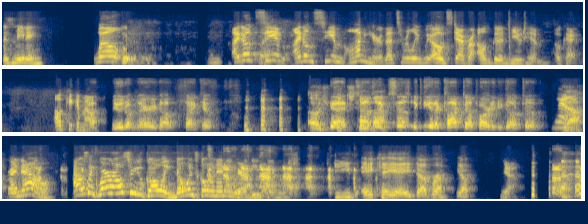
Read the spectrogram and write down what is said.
his meeting. Well, I don't see him, I don't see him on here. That's really, we- oh, it's Deborah. I'll go mute him. Okay. I'll kick him Uh, out. Mute him, there you go, thank you. Oh, you Yeah, it sounds like, out? sounds like he had a cocktail party to go to. Yeah, I know. I was like, where else are you going? No one's going anywhere these days. Steve, AKA Deborah. Yeah. Yeah.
